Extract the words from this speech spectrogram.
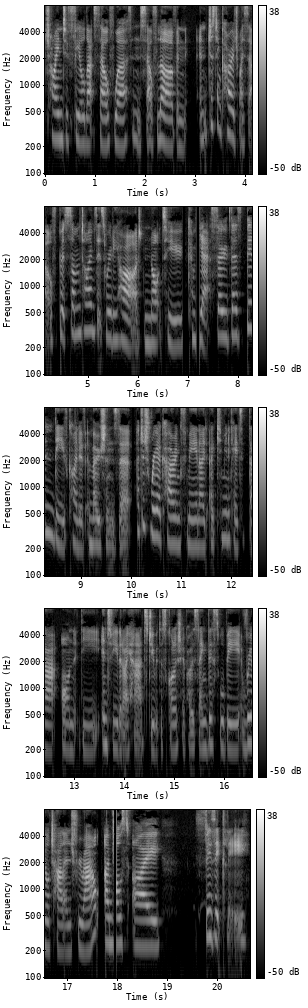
trying to feel that self-worth and self-love and and just encourage myself. But sometimes it's really hard not to com- yeah so there's been these kind of emotions that are just reoccurring for me and I, I communicated that on the interview that i had to do with the scholarship. I was saying this will be a real challenge throughout. I'm whilst i physically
